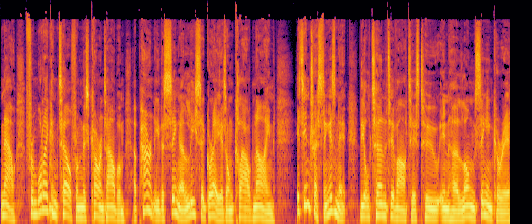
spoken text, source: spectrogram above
Now, from what I can tell from this current album, apparently the singer Lisa Gray is on cloud nine. It's interesting, isn't it? The alternative artist who, in her long singing career,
